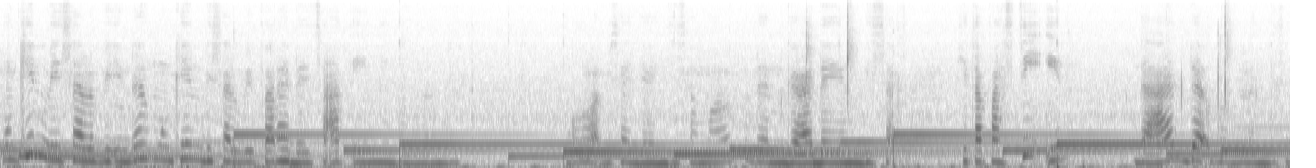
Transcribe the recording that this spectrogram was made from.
Mungkin bisa lebih indah mungkin bisa lebih parah dari saat ini gue bilang gitu. Gue nggak bisa janji sama lu dan nggak ada yang bisa kita pastiin. Nggak ada gue bilang gitu.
